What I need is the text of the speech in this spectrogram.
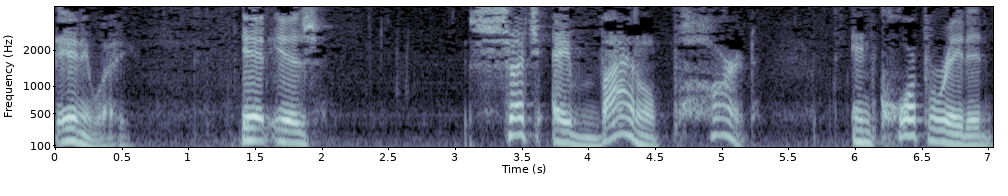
Anyway, it is such a vital part incorporated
